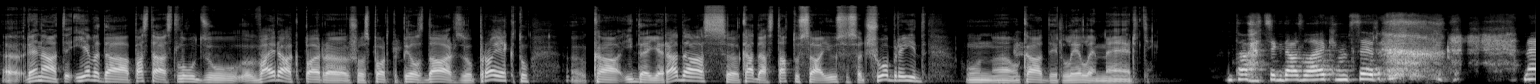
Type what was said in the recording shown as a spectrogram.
Eh, Renāte, ievadā pastāst lūdzu vairāk par eh, šo sporta pilsētu dārzu projektu, eh, kā ideja radās, kādā statusā jūs esat šobrīd un, kādi ir lielie mērķi. Tā, cik daudz laika jums ir? Nē,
